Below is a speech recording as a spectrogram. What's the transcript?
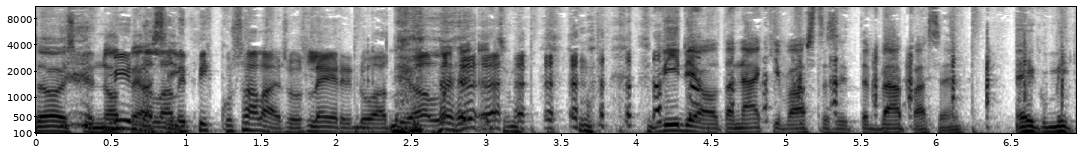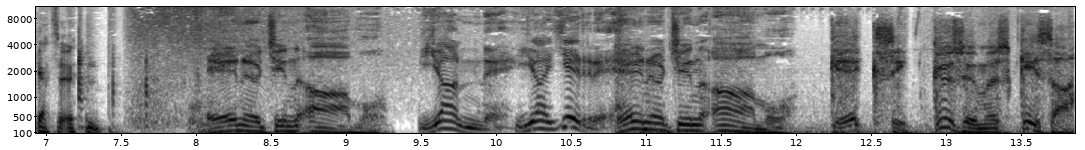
Se olisi kyllä nopea. Minnalla oli pikku salaisuus leirinuotiolla. Videolta näki vasta sitten väpäsen. Ei kun mikä se on. Energin aamu. Janne ja Jere. Energin aamu. Keksi kysymyskisa.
